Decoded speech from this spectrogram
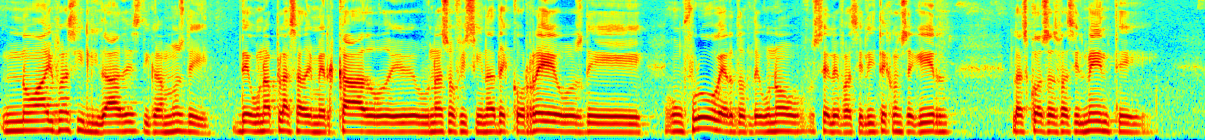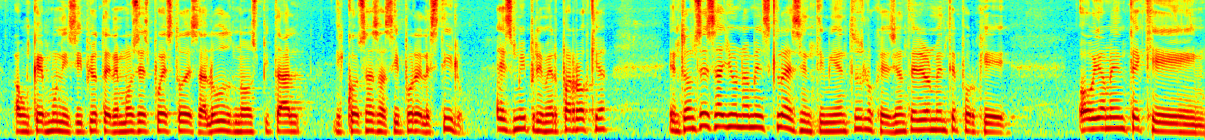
No hay facilidades, digamos, de, de una plaza de mercado, de unas oficinas de correos, de un fruber donde uno se le facilite conseguir las cosas fácilmente. Aunque en municipio tenemos expuesto de salud, no hospital y cosas así por el estilo. Es mi primer parroquia. Entonces hay una mezcla de sentimientos, lo que decía anteriormente, porque Obviamente que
